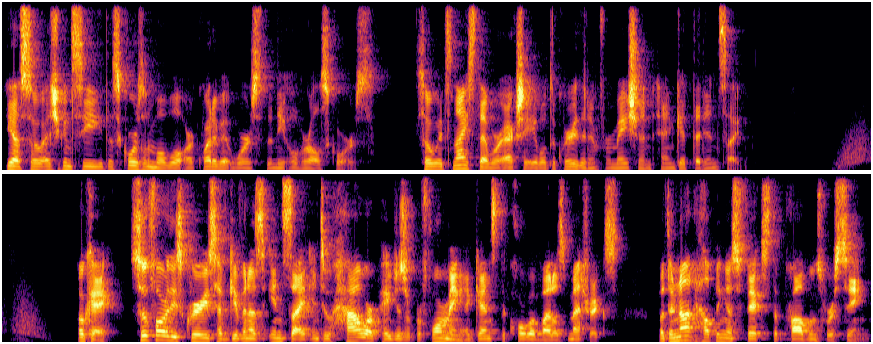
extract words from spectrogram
Yeah, so as you can see, the scores on mobile are quite a bit worse than the overall scores. So it's nice that we're actually able to query that information and get that insight. Okay, so far these queries have given us insight into how our pages are performing against the Core Web Vitals metrics, but they're not helping us fix the problems we're seeing.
